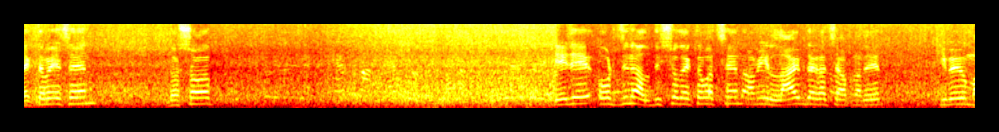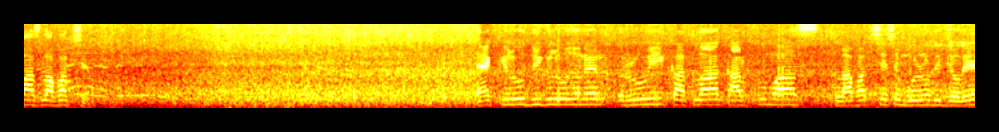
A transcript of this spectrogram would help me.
দেখতে পেয়েছেন দর্শক, এই যে অরিজিনাল দৃশ্য দেখতে পাচ্ছেন, আমি লাইভ দেখাচ্ছি আপনাদের কীভাবে মাছ লাফাচ্ছে। এক কিলো, দুই কিলো ওজনের রুই, কাতলা, কার্পু মাছ লাফাচ্ছে সে মূল নদীর জলে।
